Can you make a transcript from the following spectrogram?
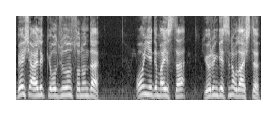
5 aylık yolculuğun sonunda 17 Mayıs'ta yörüngesine ulaştı.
